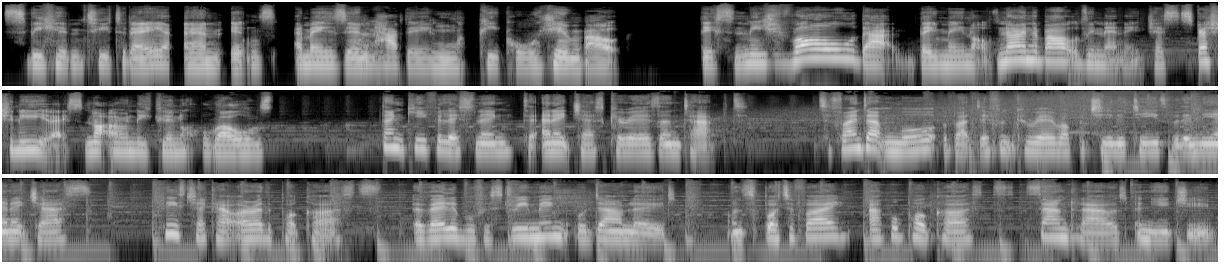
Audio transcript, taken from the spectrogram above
speaking to you today. And it was amazing having people hear about this niche role that they may not have known about within NHS, especially. It's not only clinical roles. Thank you for listening to NHS Careers Untapped. To find out more about different career opportunities within the NHS, please check out our other podcasts available for streaming or download on Spotify, Apple Podcasts, SoundCloud, and YouTube.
